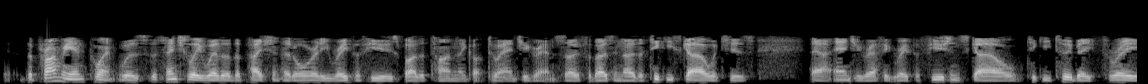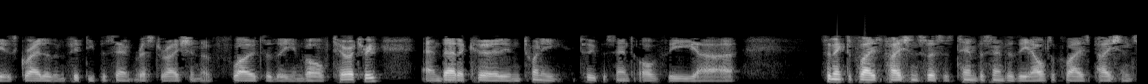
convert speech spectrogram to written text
The primary endpoint was essentially whether the patient had already reperfused by the time they got to angiogram. So for those who know the TICI scale, which is our angiographic reperfusion scale, TICI 2B3 is greater than 50% restoration of flow to the involved territory, and that occurred in 22% of the uh, tenecteplase patients versus 10% of the alteplase patients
